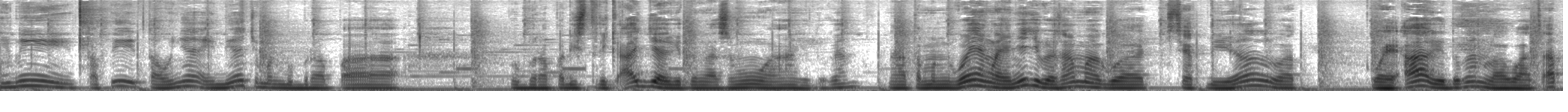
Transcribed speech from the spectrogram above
gini tapi taunya India cuma beberapa beberapa distrik aja gitu nggak semua gitu kan. Nah temen gue yang lainnya juga sama gue chat dia lewat WA gitu kan lewat WhatsApp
